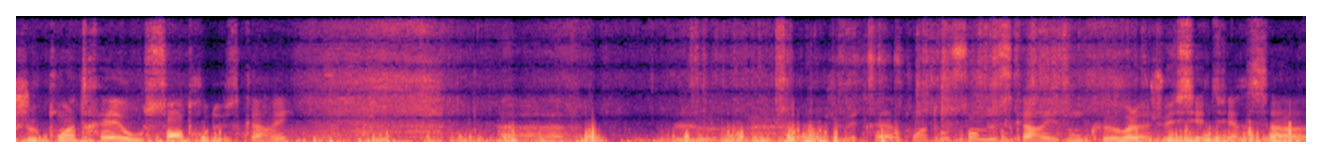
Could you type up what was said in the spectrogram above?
je, pointerai au centre de ce carré je mettrai la pointe au centre de ce carré donc voilà je vais essayer de faire ça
